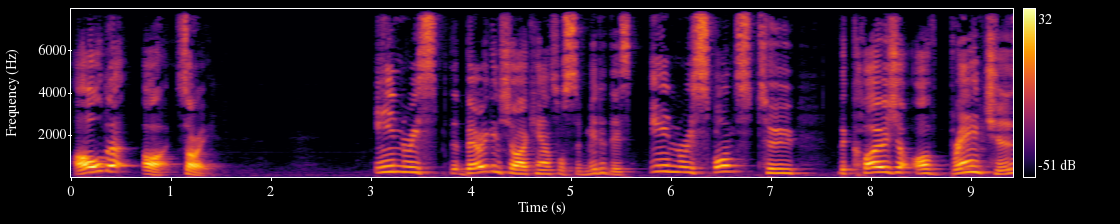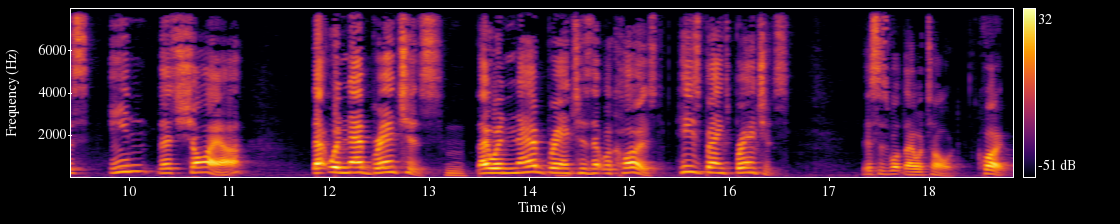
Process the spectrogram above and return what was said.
older, oh, sorry, in res- the Berrigan Shire Council submitted this in response to the closure of branches in the Shire that were NAB branches. Hmm. They were NAB branches that were closed. His bank's branches. This is what they were told. Quote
